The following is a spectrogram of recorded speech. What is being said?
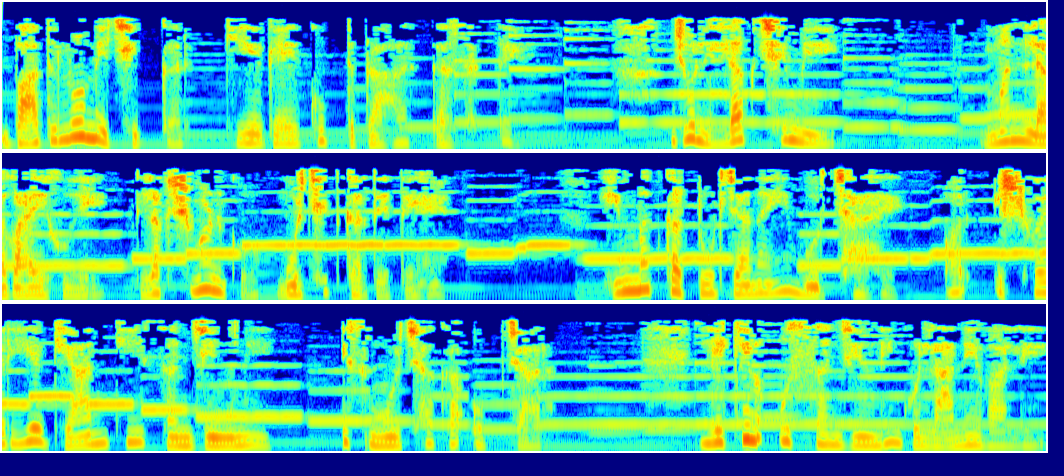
बादलों में छिपकर किए गए गुप्त प्रहार कर सकते हैं, जो लक्ष्य में मन लगाए हुए लक्ष्मण को मूर्छित कर देते हैं। हिम्मत का टूट जाना ही मूर्छा है, और ईश्वरीय ज्ञान की संजीवनी इस मूर्छा का उपचार लेकिन उस संजीवनी को लाने वाले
